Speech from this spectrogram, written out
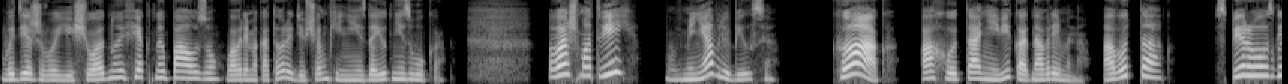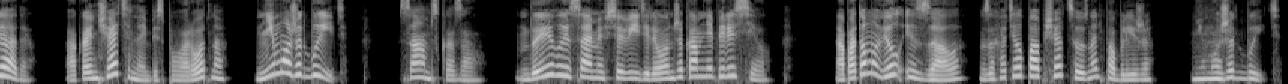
выдерживаю еще одну эффектную паузу, во время которой девчонки не издают ни звука. «Ваш Матвей в меня влюбился». «Как?» — ахуют Таня и Вика одновременно. «А вот так. С первого взгляда. Окончательно и бесповоротно. Не может быть!» Сам сказал. Да и вы сами все видели, он же ко мне пересел. А потом увел из зала, захотел пообщаться и узнать поближе. Не может быть.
